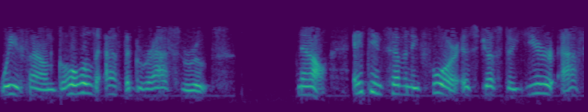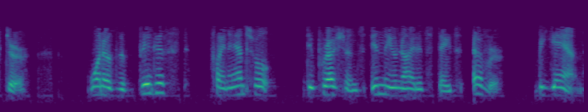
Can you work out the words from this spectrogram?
We found gold at the grassroots. Now, 1874 is just a year after one of the biggest financial depressions in the United States ever began.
